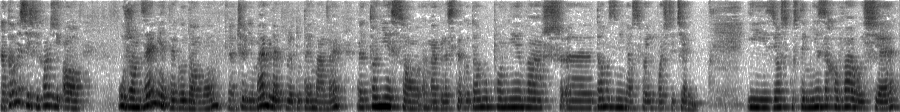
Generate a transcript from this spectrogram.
Natomiast jeśli chodzi o urządzenie tego domu, czyli meble, które tutaj mamy, e, to nie są meble z tego domu, ponieważ e, dom zmieniał swoich właścicieli. I w związku z tym nie zachowały się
